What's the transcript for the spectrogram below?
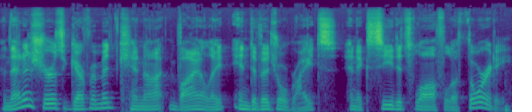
and that ensures government cannot violate individual rights and exceed its lawful authority.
